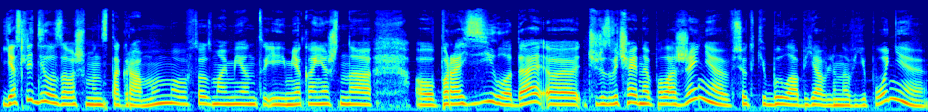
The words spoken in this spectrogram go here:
Я следила за вашим инстаграмом э, в тот момент, и меня, конечно, э, поразило, да, э, чрезвычайное положение все-таки было объявлено в Японии,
